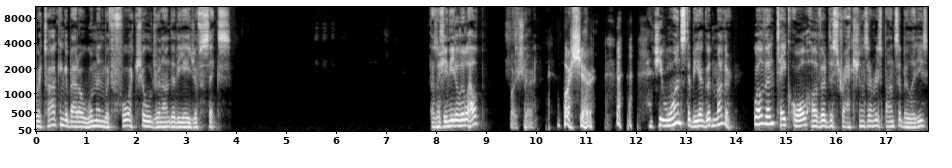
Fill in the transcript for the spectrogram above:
We're talking about a woman with four children under the age of six. Doesn't she need a little help? For sure. For sure. and she wants to be a good mother. Well, then take all other distractions and responsibilities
